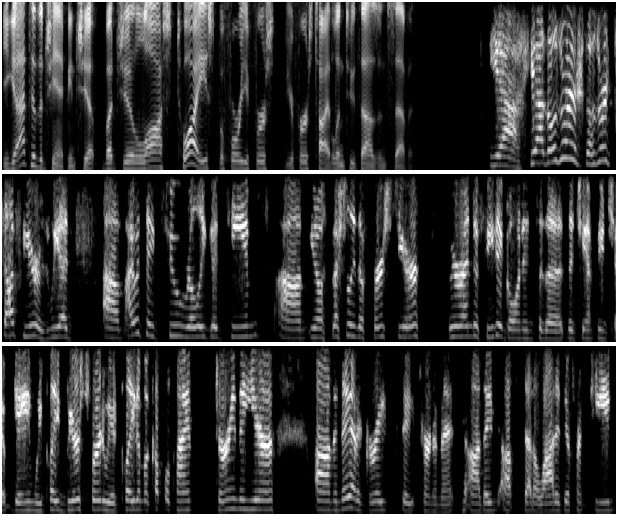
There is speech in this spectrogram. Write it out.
you got to the championship, but you lost twice before you first your first title in 2007. Yeah, yeah, those were those were tough years. We had, um, I would say, two really good teams. Um, you know, especially the first year, we were undefeated going into the the championship game. We played Beresford. We had played them a couple times during the year, um, and they had a great state tournament. Uh, they upset a lot of different teams.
